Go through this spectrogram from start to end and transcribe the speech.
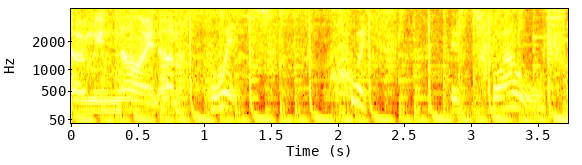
only nine, and Whit, Whit is 12.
